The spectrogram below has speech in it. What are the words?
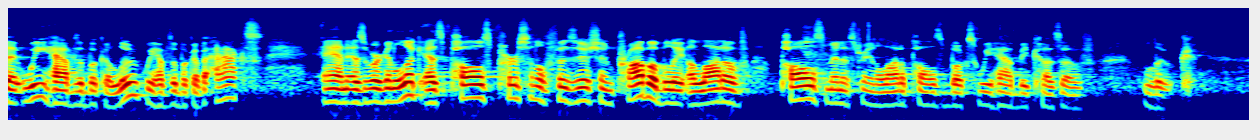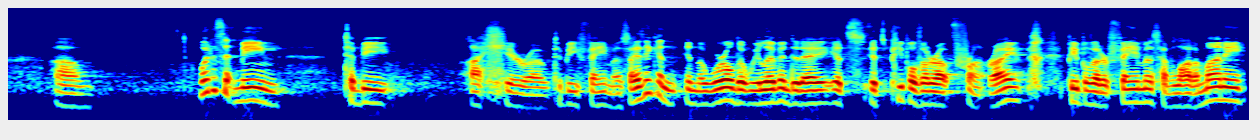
that we have the book of Luke, we have the book of Acts, and as we're going to look, as Paul's personal physician, probably a lot of Paul's ministry and a lot of Paul's books we have because of Luke. Um, what does it mean to be a hero, to be famous? I think in, in the world that we live in today, it's, it's people that are up front, right? people that are famous, have a lot of money,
